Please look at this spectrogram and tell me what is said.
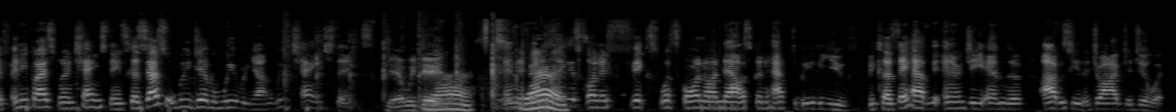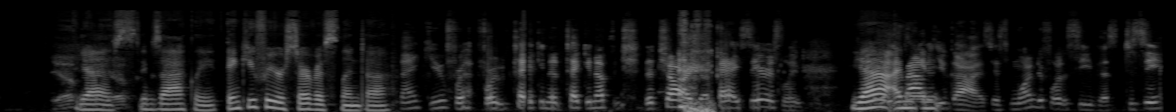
if anybody's going to change things because that's what we did when we were young we changed things yeah we did yes. and if yes. anything is going to fix what's going on now it's going to have to be the youth because they have the energy and the obviously the drive to do it Yep, yes, yep. exactly. Thank you for your service, Linda. Thank you for for taking it taking up the, charge. Okay, seriously. Yeah, I'm mean, of you guys, it's wonderful to see this. To see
